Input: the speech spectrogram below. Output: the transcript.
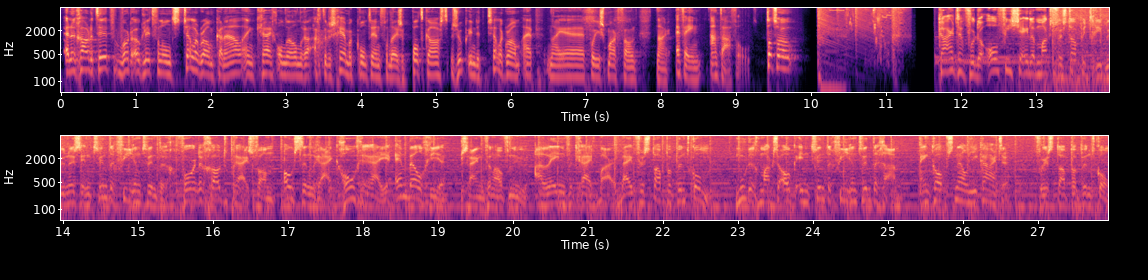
En een gouden tip, word ook lid van ons Telegram kanaal en krijg onder andere achter de schermen content van deze podcast. Zoek in de Telegram app naar voor je smartphone naar F1 aan tafel. Tot zo! Kaarten voor de officiële Max Verstappen tribunes in 2024 voor de grote prijs van Oostenrijk, Hongarije en België zijn vanaf nu alleen verkrijgbaar bij verstappen.com. Moedig Max ook in 2024 aan en koop snel je kaarten. Verstappen.com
